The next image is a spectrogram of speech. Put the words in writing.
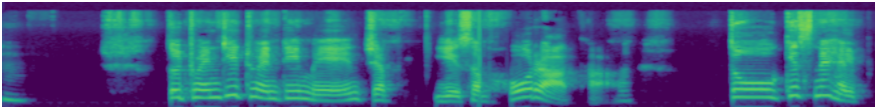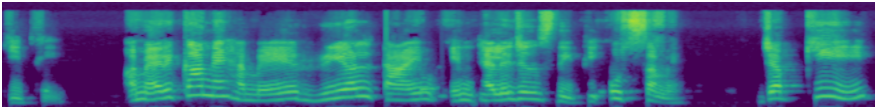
हम्म। तो 2020 में जब ये सब हो रहा था तो किसने हेल्प की थी अमेरिका ने हमें रियल टाइम इंटेलिजेंस दी थी उस समय जबकि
